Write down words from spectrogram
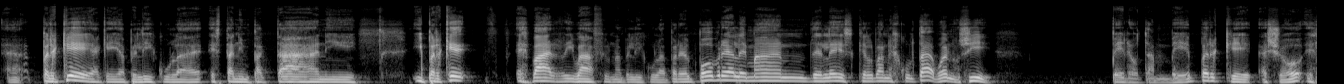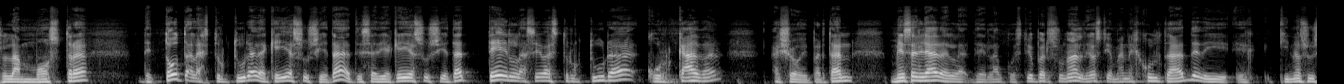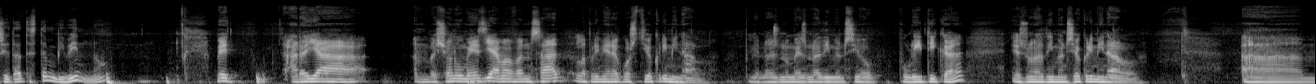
eh, per què aquella pel·lícula és tan impactant i, i per què es va arribar a fer una pel·lícula? Per el pobre alemany de l'est que el van escoltar? Bueno, sí, però també perquè això és la mostra de tota l'estructura d'aquella societat. És a dir, aquella societat té en la seva estructura corcada això, i per tant, més enllà de la, de la qüestió personal, de, hòstia, m'han escoltat, de dir, eh, quina societat estem vivint, no? Bé, ara ja, amb això només ja hem avançat la primera qüestió criminal, perquè no és només una dimensió política, és una dimensió criminal. Um,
